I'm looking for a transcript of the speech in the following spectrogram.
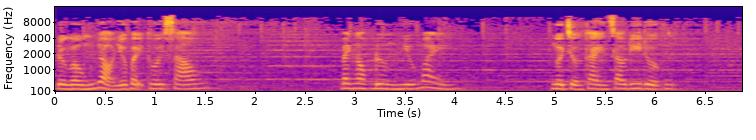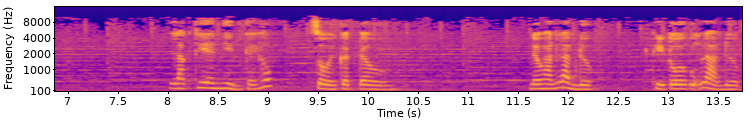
Đường ống nhỏ như vậy thôi sao? Bạch Ngọc Đường nhíu mày. Người trưởng thành sao đi được? Lạc Thiên nhìn cái hốc rồi gật đầu. Nếu hắn làm được, thì tôi cũng làm được.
